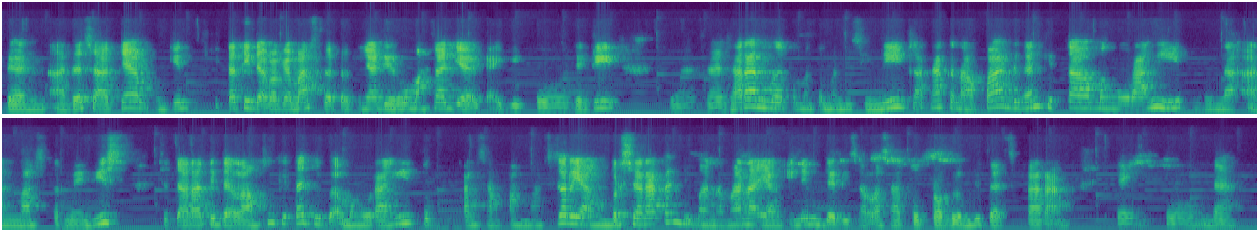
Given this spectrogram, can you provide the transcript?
dan ada saatnya mungkin kita tidak pakai masker tentunya di rumah saja kayak gitu. Jadi ya, saya saran buat teman-teman di sini karena kenapa dengan kita mengurangi penggunaan masker medis secara tidak langsung kita juga mengurangi tumpukan sampah masker yang berserakan di mana-mana yang ini menjadi salah satu problem juga sekarang kayak gitu. Nah,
